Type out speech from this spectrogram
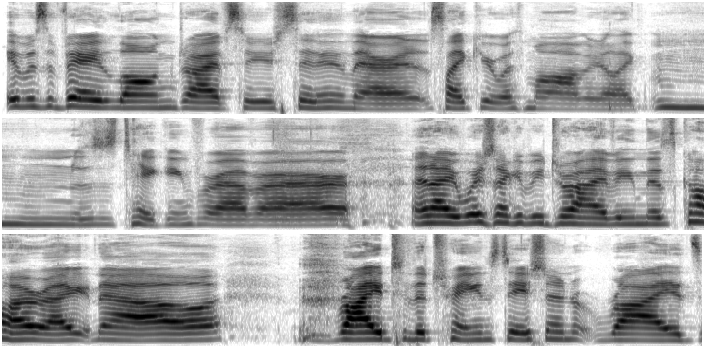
it was a very long drive so you're sitting there and it's like you're with mom and you're like mm, this is taking forever and I wish I could be driving this car right now ride to the train station, rides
